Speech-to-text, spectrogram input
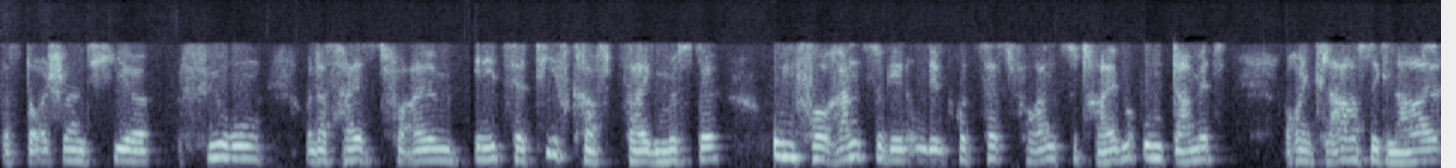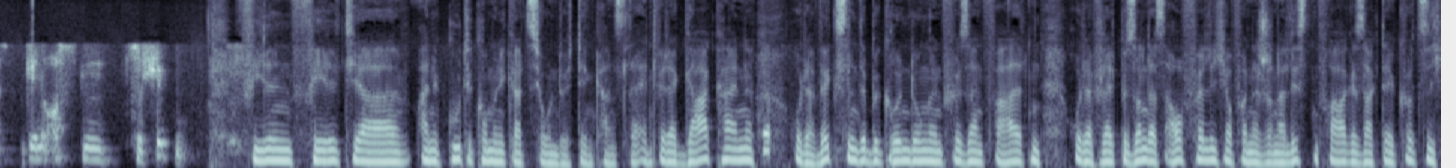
dass Deutschland hier Führung und das heißt vor allem Initiativkraft zeigen müsste, um voranzugehen, um den Prozess voranzutreiben und damit auch ein klares Signal gen Osten zu schicken. Vielen fehlt ja eine gute Kommunikation durch den Kanzler. Entweder gar keine ja. oder wechselnde Begründungen für sein Verhalten oder vielleicht besonders auffällig auf einer Journalistenfrage sagte er kürzlich,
